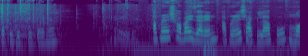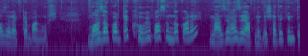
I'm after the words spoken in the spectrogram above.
কত কিছু, তাই না। আপনারা সবাই জানেন, আপনারা শাকিলা আপু মজার একটা মানুষ। মজা করতে খুবই পছন্দ করে। মাঝে মাঝে আপনাদের সাথে কিন্তু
